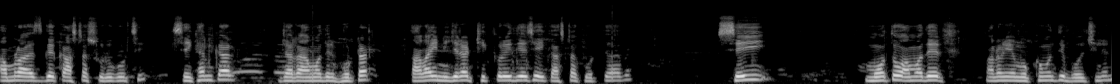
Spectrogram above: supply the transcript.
আমরা আজকে কাজটা শুরু করছি, সেখানকার যারা আমাদের ভোটার, তারাই নিজেরা ঠিক করে দিয়েছে এই কাজটা করতে হবে। সেই মতো আমাদের মাননীয় মুখ্যমন্ত্রী বলছিলেন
